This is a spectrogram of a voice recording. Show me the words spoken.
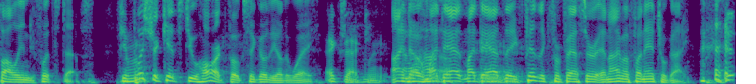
follow in your footsteps. If you push your kids too hard, folks, they go the other way. Exactly. I know my dad. My dad's a physics professor, and I'm a financial guy. And,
